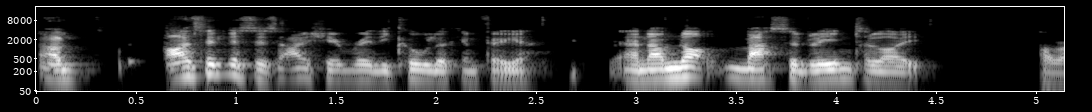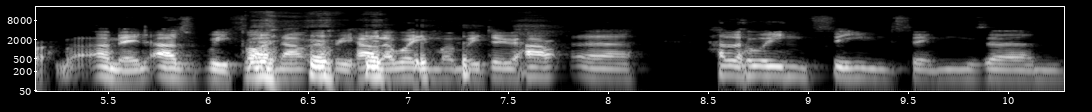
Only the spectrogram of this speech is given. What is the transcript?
um, I think this is actually a really cool looking figure, and I'm not massively into like. Horror. I mean, as we find out every Halloween when we do ha- uh, Halloween themed things, um,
